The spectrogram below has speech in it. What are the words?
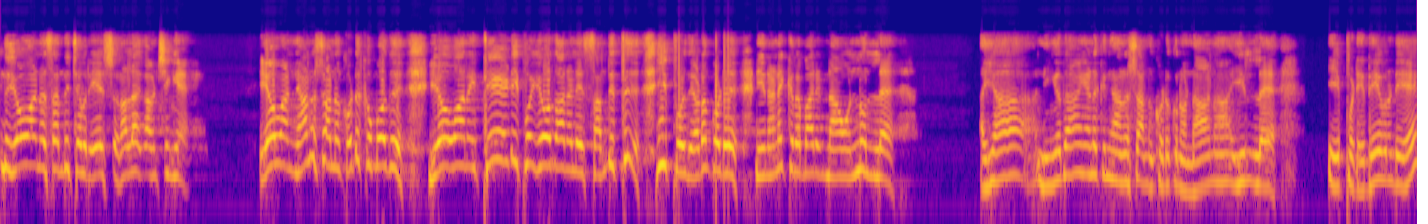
இந்த யோவானை சந்தித்தவர் இயேசு. நல்லா கவனிச்சிங்க. யோவான் ஞானஸ்தானம் கொடுக்கும்போது யோவானை தேடி போய் யோர்தானிலே சந்தித்து இப்பொழுது இடம் கொடு. நீ நினைக்கிற மாதிரி நான் ஒன்றும் இல்லை. ஐயா நீங்கள் தான் எனக்கு ஞானஸ்தானம் கொடுக்கணும். நானா? இல்லை. இப்படி தேவனுடைய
